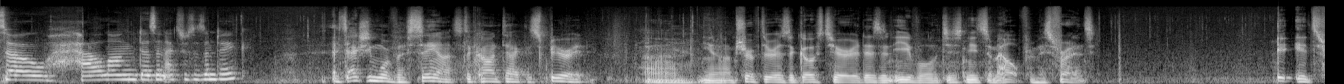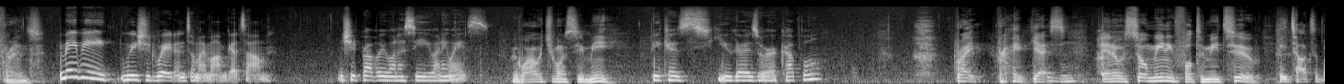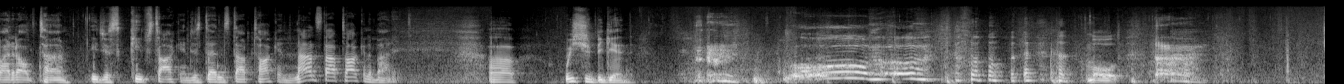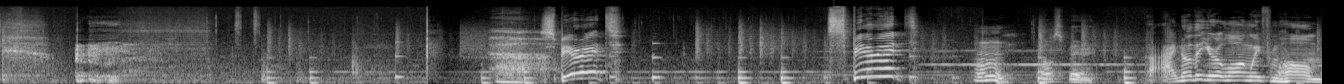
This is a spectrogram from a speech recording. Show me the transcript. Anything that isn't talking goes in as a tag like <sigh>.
So, how long does an exorcism take? It's actually more of a seance to contact the spirit. Um, you know, I'm sure if there is a ghost here, it isn't evil. It just needs some help from his friends. I- its friends. Maybe we should wait until my mom gets home. She'd probably want to see you anyways. Wait, why would you want to see me? Because you guys were a couple? Right, <laughs> right, yes. And it was so meaningful to me, too. He talks about it all the time. He just keeps talking, just doesn't stop talking, non-stop talking about it. Uh, we should begin. oh, <coughs> mold. <coughs> Spirit! Spirit! No spirit. I know that you're a long way from home,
